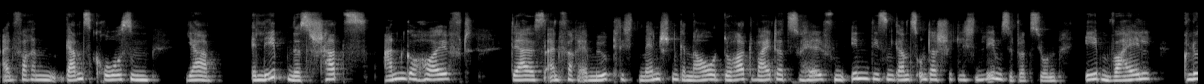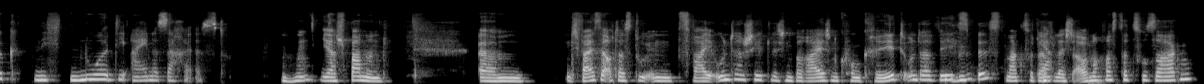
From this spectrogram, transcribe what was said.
einfach einen ganz großen, ja, Erlebnisschatz angehäuft, der es einfach ermöglicht, Menschen genau dort weiterzuhelfen in diesen ganz unterschiedlichen Lebenssituationen, eben weil Glück nicht nur die eine Sache ist. Mhm. Ja, spannend. Ähm, ich weiß ja auch, dass du in zwei unterschiedlichen Bereichen konkret unterwegs mhm. bist. Magst du da ja. vielleicht auch noch was dazu sagen?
